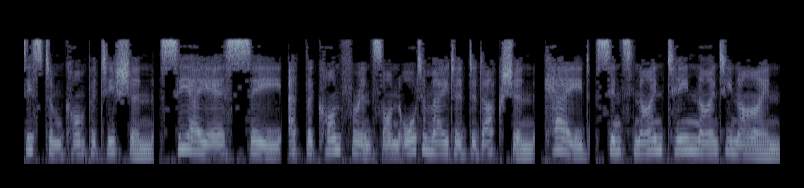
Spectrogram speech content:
System Competition at the Conference on Automated Deduction since 1999.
